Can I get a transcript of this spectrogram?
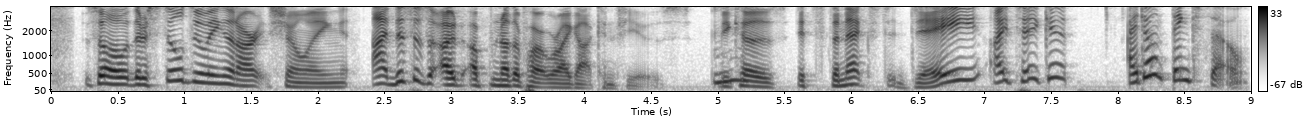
so they're still doing an art showing. I, this is a, another part where I got confused Mm-hmm. because it's the next day. I take it. I don't think so.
